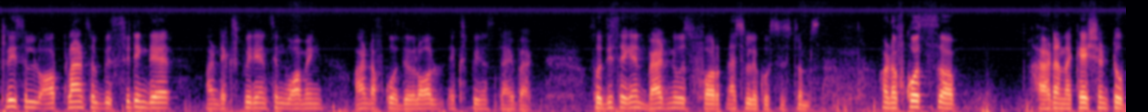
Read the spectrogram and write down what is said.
trees will, or plants will be sitting there and experiencing warming, and of course they will all experience dieback. So this again bad news for natural ecosystems, and of course. Uh, I had an occasion to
